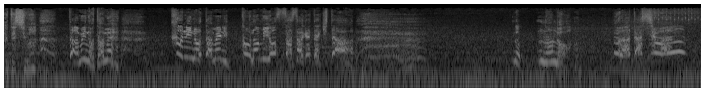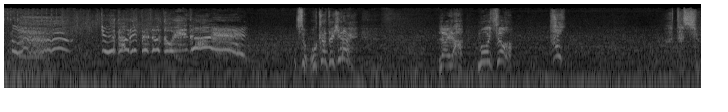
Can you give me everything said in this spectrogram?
私は民のため国のためにこの身を捧げてきたな、なんだ私は汚れ。てなどいない浄化できないライラもう一度はい私は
